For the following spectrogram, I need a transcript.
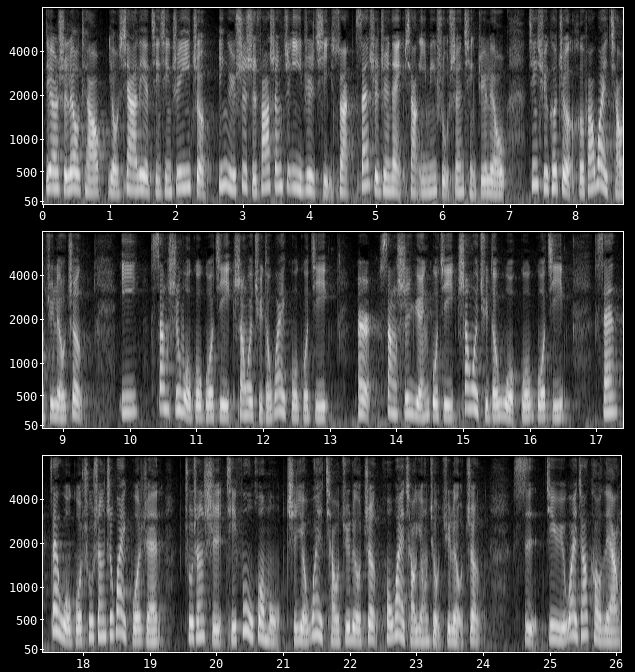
第二十六条，有下列情形之一者，应于事实发生之翌日起算三十日内向移民署申请居留，经许可者核发外侨居留证：一、丧失我国国籍，尚未取得外国国籍；二、丧失原国籍，尚未取得我国国籍；三、在我国出生之外国人，出生时其父或母持有外侨居留证或外侨永久居留证。四、基于外交考量，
